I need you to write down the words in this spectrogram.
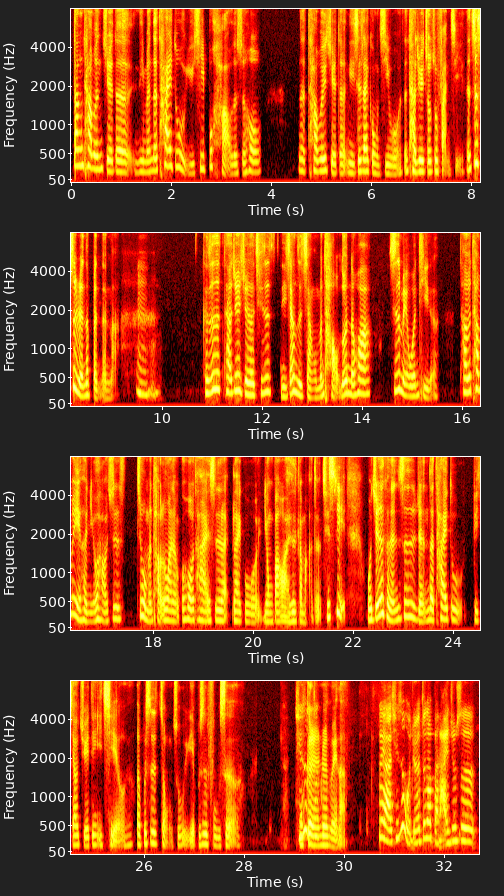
当他们觉得你们的态度语气不好的时候，那他会觉得你是在攻击我，那他就会做出反击。那这是人的本能嘛？嗯，可是他就会觉得，其实你这样子讲，我们讨论的话，其实没有问题的。他们他们也很友好，就是就我们讨论完了过后，他还是来来给我拥抱啊，还是干嘛的。其实也我觉得可能是人的态度比较决定一切哦，而不是种族，也不是肤色。其实我个人认为啦，对啊，其实我觉得这个本来就是，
